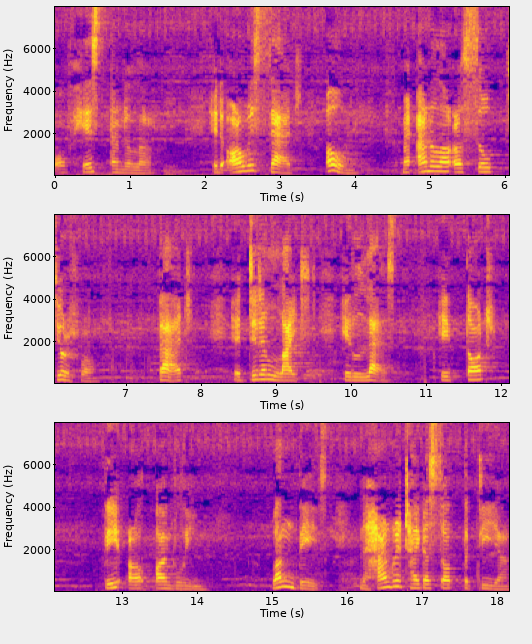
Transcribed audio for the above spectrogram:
of his antler. He always said, Oh, my antler are so beautiful. But he didn't like his last. He thought they are ugly. One day, the hungry tiger saw the deer.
